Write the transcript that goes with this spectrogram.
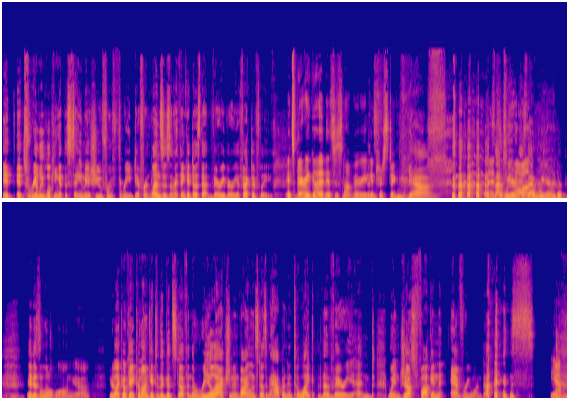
it it's really looking at the same issue from three different lenses and i think it does that very very effectively. It's very good. It's just not very interesting. Yeah. Is that weird? Is that weird? It is a little long yeah you're like okay come on get to the good stuff and the real action and violence doesn't happen until like the very end when just fucking everyone dies yeah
